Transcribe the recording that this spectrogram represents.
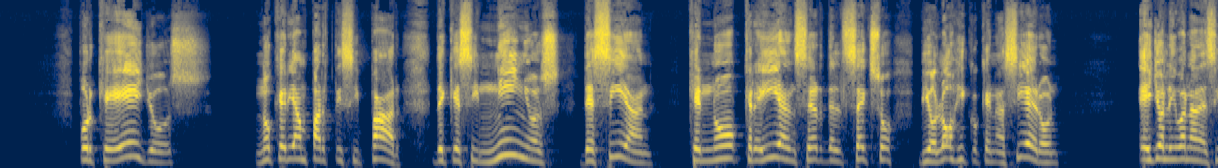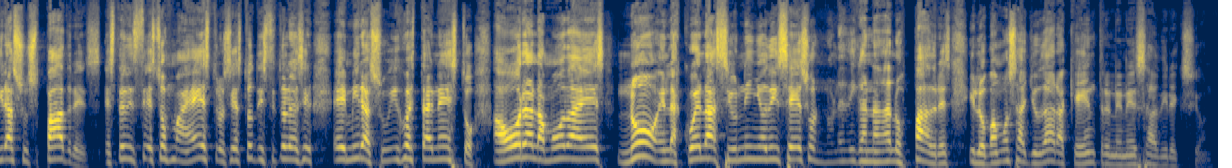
porque ellos no querían participar de que si niños decían que no creían ser del sexo biológico que nacieron, ellos le iban a decir a sus padres, este, estos maestros y estos distritos le decir, hey, mira, su hijo está en esto. Ahora la moda es, no, en la escuela si un niño dice eso, no le diga nada a los padres y los vamos a ayudar a que entren en esa dirección.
